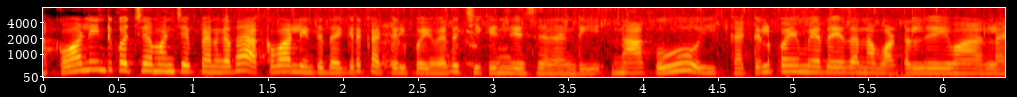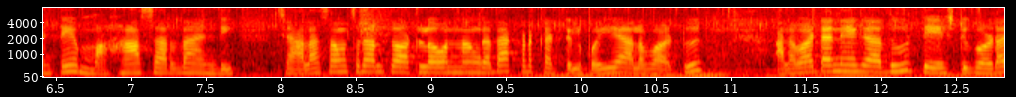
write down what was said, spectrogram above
అక్క వాళ్ళ ఇంటికి వచ్చామని చెప్పాను కదా అక్క వాళ్ళ ఇంటి దగ్గర కట్టెల పొయ్యి మీద చికెన్ చేశానండి. నాకు ఈ కట్టెల పొయ్యి మీద ఏదైనా వంటలు చేయాలంటే మహా సరదా అండి. చాలా సంవత్సరాల తోటలో ఉన్నాం కదా అక్కడ కట్టెల పొయ్యి అలవాటు. అలవాటనే కాదు టేస్ట్ కూడా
